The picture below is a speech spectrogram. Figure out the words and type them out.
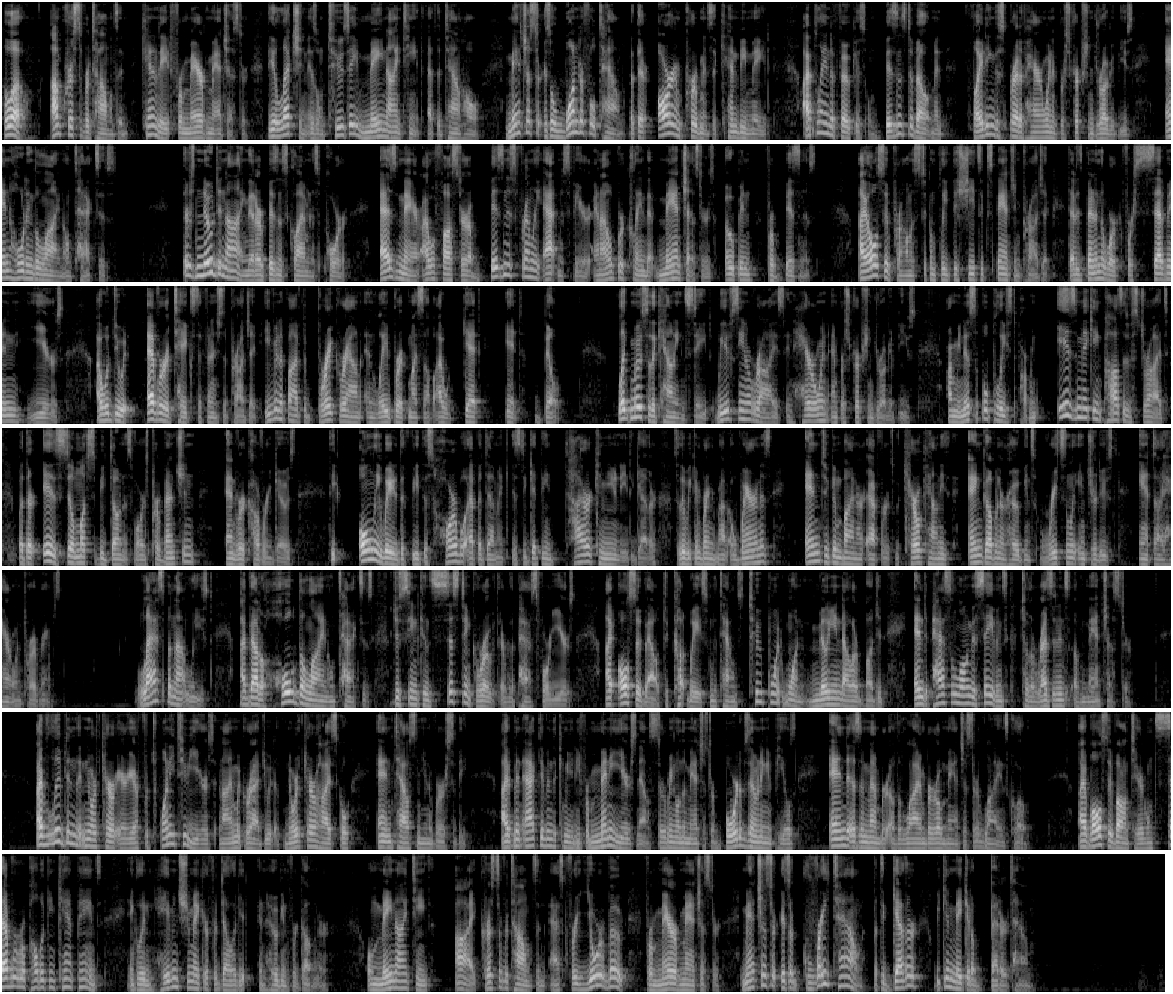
Hello, I'm Christopher Tomlinson, candidate for Mayor of Manchester. The election is on Tuesday, May 19th at the Town Hall. Manchester is a wonderful town, but there are improvements that can be made. I plan to focus on business development, fighting the spread of heroin and prescription drug abuse, and holding the line on taxes. There's no denying that our business climate is poor. As mayor, I will foster a business friendly atmosphere and I will proclaim that Manchester is open for business. I also promise to complete the Sheets expansion project that has been in the work for seven years. I will do whatever it takes to finish the project. Even if I have to break ground and lay brick myself, I will get it built. Like most of the county and state, we have seen a rise in heroin and prescription drug abuse. Our municipal police department is making positive strides, but there is still much to be done as far as prevention and recovery goes. Only way to defeat this horrible epidemic is to get the entire community together so that we can bring about awareness and to combine our efforts with Carroll County's and Governor Hogan's recently introduced anti-heroin programs. Last but not least, I vow to hold the line on taxes, which have seen consistent growth over the past four years. I also vow to cut waste from the town's $2.1 million budget and to pass along the savings to the residents of Manchester. I've lived in the North Carroll area for 22 years and I am a graduate of North Carroll High School and Towson University. I've been active in the community for many years now, serving on the Manchester Board of Zoning Appeals and as a member of the Lineboro Manchester Lions Club. I have also volunteered on several Republican campaigns, including Haven Shoemaker for delegate and Hogan for governor. On May 19th, I, Christopher Tomlinson, ask for your vote for Mayor of Manchester. Manchester is a great town, but together we can make it a better town.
